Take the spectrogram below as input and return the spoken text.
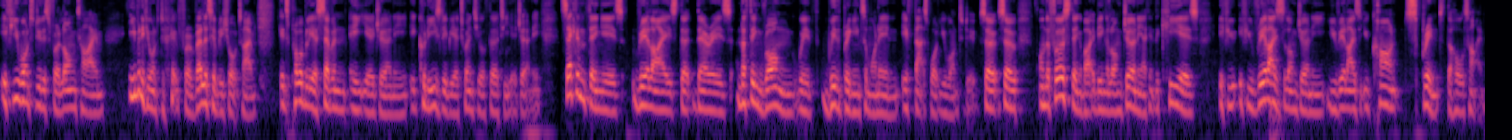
If you want to do this for a long time, even if you want to do it for a relatively short time, it's probably a seven, eight year journey. It could easily be a 20 or 30 year journey. Second thing is realize that there is nothing wrong with, with bringing someone in if that's what you want to do. So, so on the first thing about it being a long journey, I think the key is if you if you realize it's a long journey, you realize that you can't sprint the whole time.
